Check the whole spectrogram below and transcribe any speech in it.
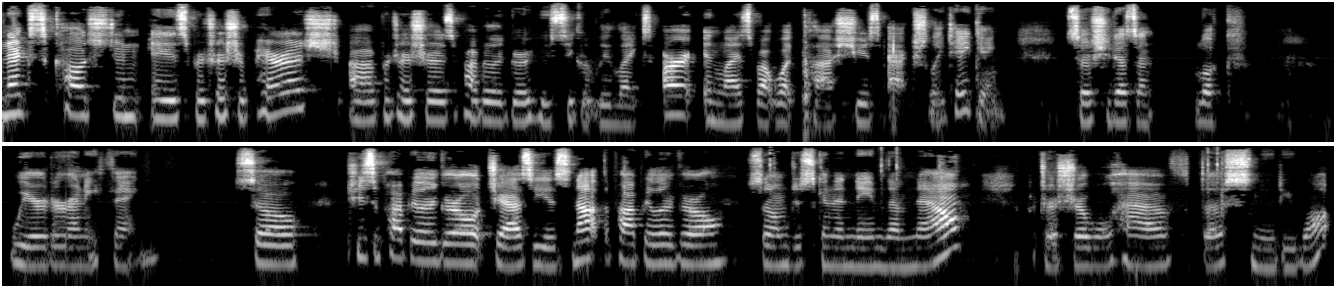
Next college student is Patricia Parrish. Uh, Patricia is a popular girl who secretly likes art and lies about what class she is actually taking. So she doesn't look weird or anything. So, she's a popular girl. Jazzy is not the popular girl, so I'm just going to name them now. Patricia will have the snooty walk,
